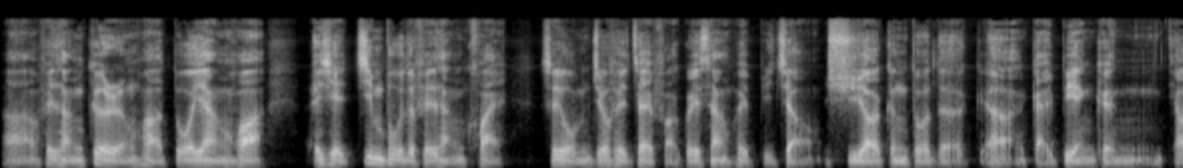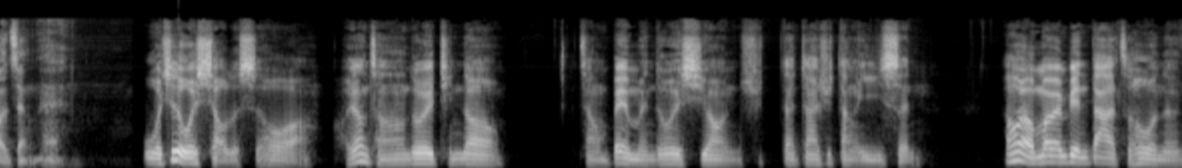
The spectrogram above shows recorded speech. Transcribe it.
啊，非常个人化、多样化，而且进步的非常快。所以我们就会在法规上会比较需要更多的呃改变跟调整哎。我记得我小的时候啊，好像常常都会听到长辈们都会希望去大家去当医生。那后来我慢慢变大之后呢，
